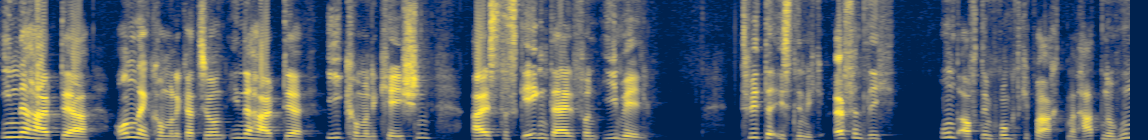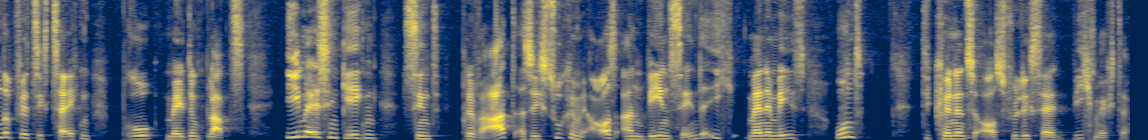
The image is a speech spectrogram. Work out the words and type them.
innerhalb der Online-Kommunikation, innerhalb der E-Communication als das Gegenteil von E-Mail. Twitter ist nämlich öffentlich und auf den Punkt gebracht. Man hat nur 140 Zeichen pro Meldung Platz. E-Mails hingegen sind privat, also ich suche mir aus, an wen sende ich meine Mails und die können so ausführlich sein, wie ich möchte.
